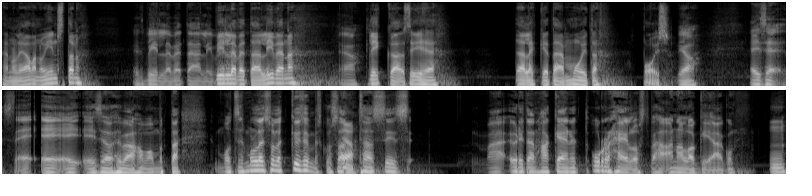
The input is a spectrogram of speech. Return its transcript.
hän oli avannut Instan, Et Ville vetää live. Ville vetää livenä, Joo. klikkaa siihen, tälle ketään muita pois. Joo. Ei se, se ei, ei, ei, se ole hyvä homma, mutta, mutta siis mulla oli sulle kysymys, kun sä, sä siis, mä yritän hakea nyt urheilusta vähän analogiaa, kun Mm.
